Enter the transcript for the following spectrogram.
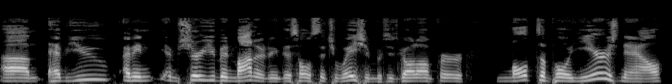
Um, have you, I mean, I'm sure you've been monitoring this whole situation, which has gone on for multiple years now.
